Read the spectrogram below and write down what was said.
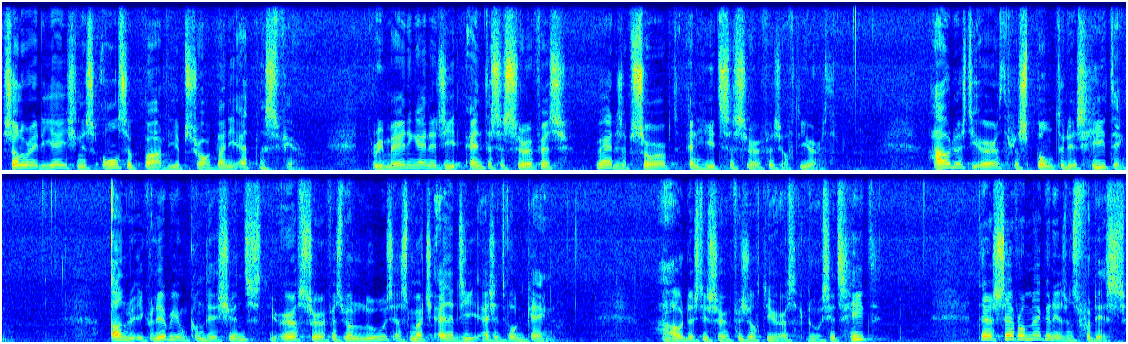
Solar radiation is also partly absorbed by the atmosphere. The remaining energy enters the surface where it is absorbed and heats the surface of the Earth. How does the Earth respond to this heating? Under equilibrium conditions, the Earth's surface will lose as much energy as it will gain. How does the surface of the Earth lose its heat? There are several mechanisms for this.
